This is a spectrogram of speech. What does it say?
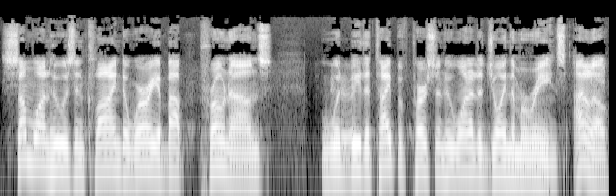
someone who is inclined to worry about pronouns would Mm-hmm. be the type of person who wanted to join the Marines. I don't know.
